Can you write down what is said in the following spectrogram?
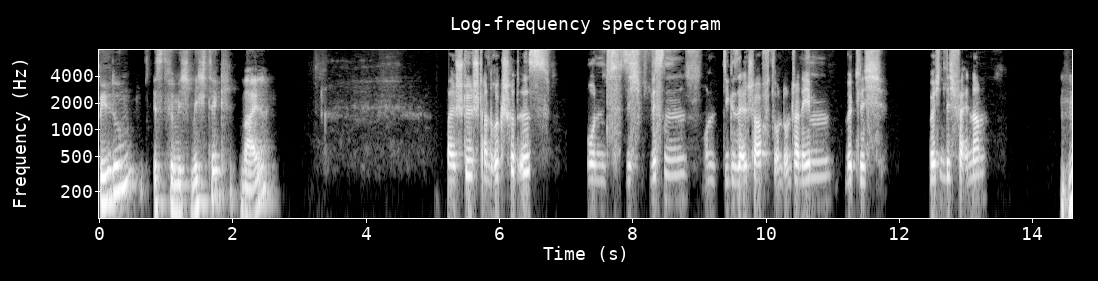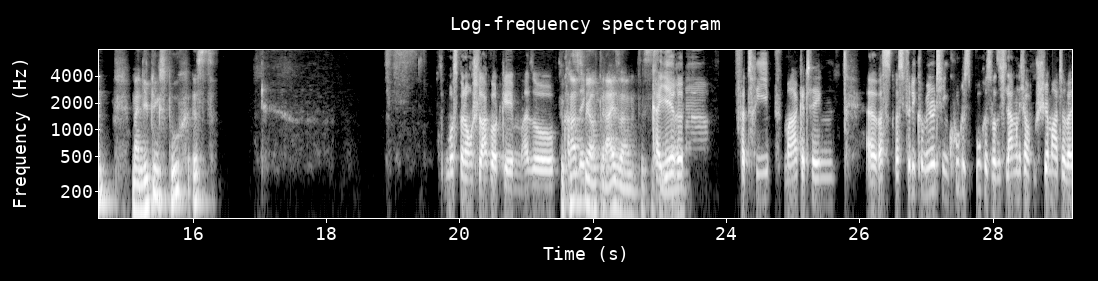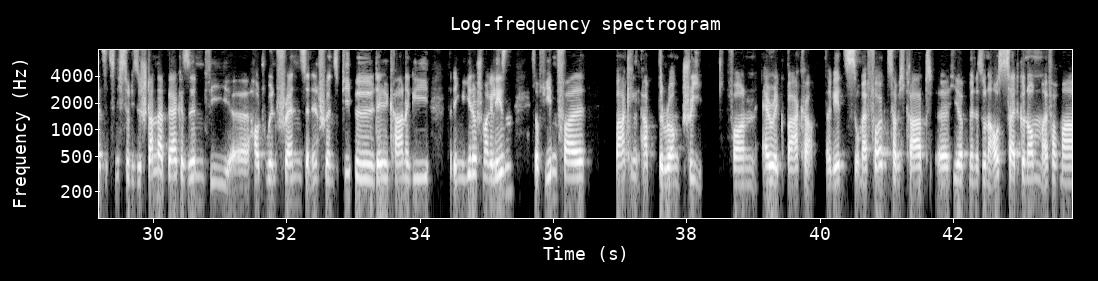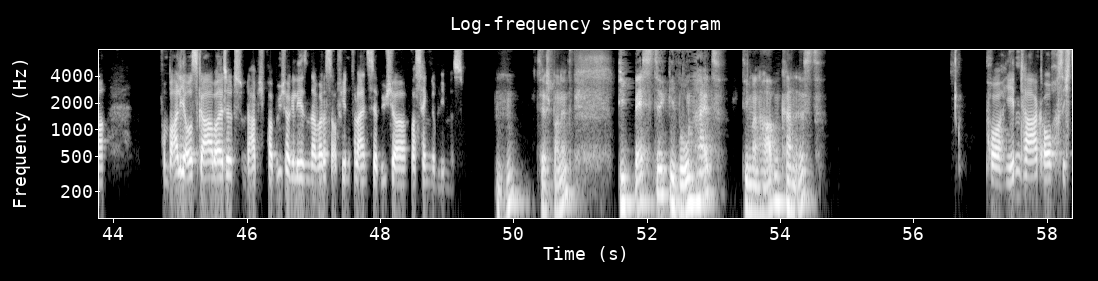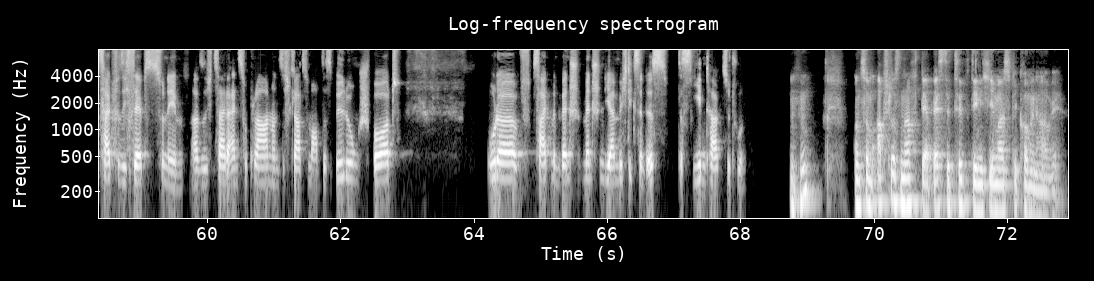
Bildung ist für mich wichtig, weil? Weil Stillstand Rückschritt ist und sich Wissen und die Gesellschaft und Unternehmen wirklich wöchentlich verändern. Mhm. Mein Lieblingsbuch ist? Muss mir noch ein Schlagwort geben. Also du kannst mir auch drei sagen. Karriere, Vertrieb, Marketing. Äh, was, was für die Community ein cooles Buch ist, was ich lange nicht auf dem Schirm hatte, weil es jetzt nicht so diese Standardwerke sind wie äh, How to Win Friends and Influence People, Dale Carnegie, das hat irgendwie jeder schon mal gelesen, ist auf jeden Fall Barking Up the Wrong Tree von Eric Barker. Da geht es um Erfolg. Das habe ich gerade äh, hier mir so eine Auszeit genommen, einfach mal von Bali aus gearbeitet und da habe ich ein paar Bücher gelesen. Da war das auf jeden Fall eins der Bücher, was hängen geblieben ist. Mhm, sehr spannend. Die beste Gewohnheit, die man haben kann, ist? Boah, jeden Tag auch sich Zeit für sich selbst zu nehmen. Also sich Zeit einzuplanen und sich klar zu machen, ob das Bildung, Sport oder Zeit mit Menschen, die einem wichtig sind, ist, das jeden Tag zu tun. Mhm. Und zum Abschluss noch der beste Tipp, den ich jemals bekommen habe.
